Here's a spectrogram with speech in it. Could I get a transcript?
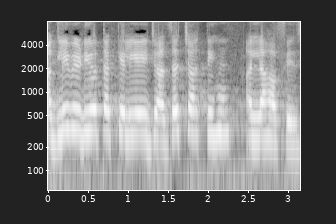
अगली वीडियो तक के लिए इजाज़त चाहती हूँ। अल्लाह हाफिज़।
